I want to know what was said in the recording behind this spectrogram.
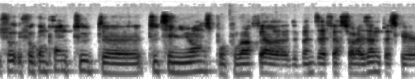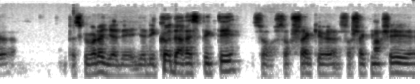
il faut il faut comprendre toutes toutes ces nuances pour pouvoir faire de bonnes affaires sur la zone parce que parce que voilà, il y, a des, il y a des codes à respecter sur, sur, chaque, euh, sur chaque marché.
